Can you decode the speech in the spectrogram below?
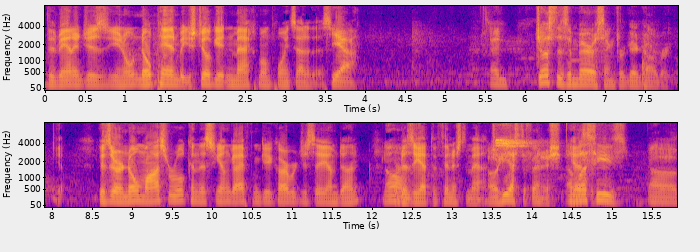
the advantage is you know no pin, but you're still getting maximum points out of this. Yeah. And just as embarrassing for Gig Harbor. Is there a no Moss rule? Can this young guy from Gig Harbor just say I'm done, No. or does he have to finish the match? Oh, he has to finish. has Unless to- he's uh,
